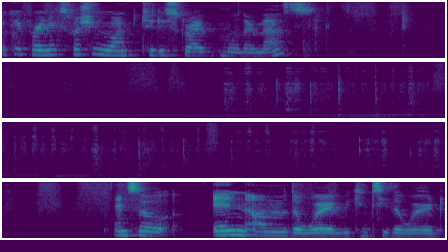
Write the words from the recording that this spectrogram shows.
Okay, for our next question, we want to describe molar mass. And so in um, the word, we can see the word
